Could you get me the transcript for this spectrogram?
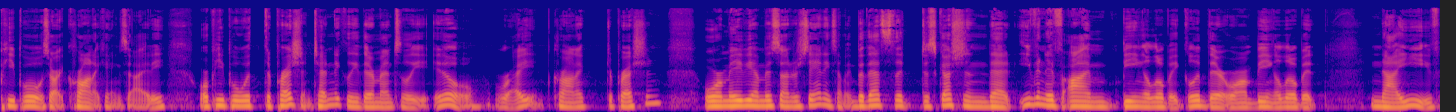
people, sorry, chronic anxiety, or people with depression. Technically, they're mentally ill, right? Chronic depression. Or maybe I'm misunderstanding something. But that's the discussion that even if I'm being a little bit glib there or I'm being a little bit naive,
